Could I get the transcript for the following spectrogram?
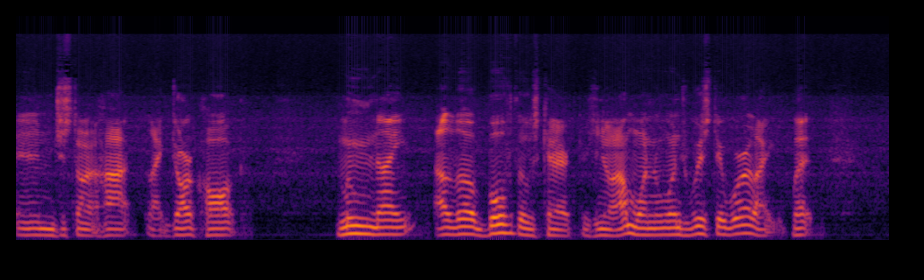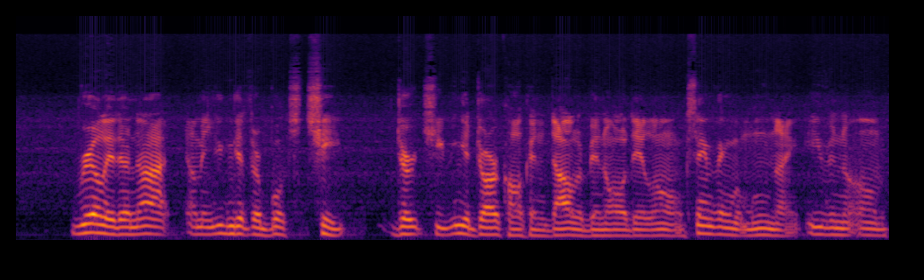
and just aren't hot, like Darkhawk, Moon Knight. I love both those characters. You know, I'm one of the ones wish they were like, but really they're not. I mean, you can get their books cheap, dirt cheap. You can get Darkhawk in a dollar bin all day long. Same thing with Moon Knight. Even um,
